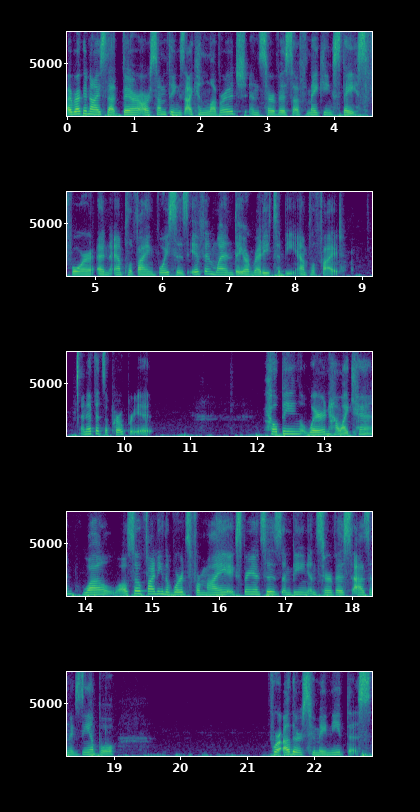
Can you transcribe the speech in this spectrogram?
I recognize that there are some things I can leverage in service of making space for and amplifying voices if and when they are ready to be amplified, and if it's appropriate helping where and how I can, while also finding the words for my experiences and being in service as an example for others who may need this,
